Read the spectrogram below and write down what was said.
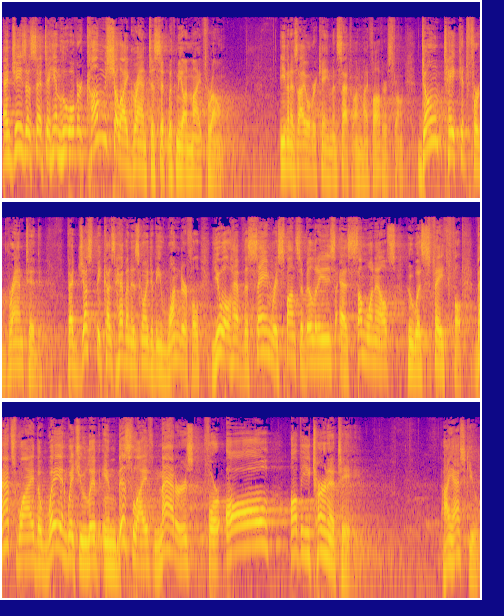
And Jesus said to him, Who overcomes shall I grant to sit with me on my throne, even as I overcame and sat on my Father's throne. Don't take it for granted that just because heaven is going to be wonderful, you will have the same responsibilities as someone else who was faithful. That's why the way in which you live in this life matters for all of eternity. I ask you,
